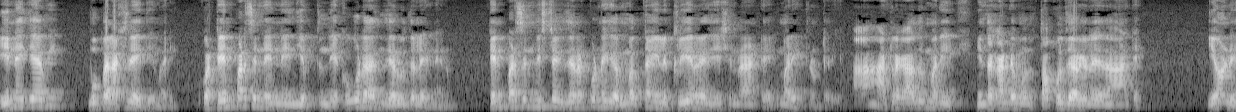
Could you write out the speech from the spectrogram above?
ఎన్నైతే అవి? ముప్పై లక్షలు అవుతాయి మరి. ఒక టెన్ పర్సెంట్ నేను చెప్తుంది. ఎక్కువ కూడా జరుగుతలేదు నేను. టెన్ పర్సెంట్ మిస్టేక్ జరగకుండా ఇక మొత్తం వీళ్ళు క్లియర్గా చేసినారా అంటే మరి ఇట్లుంటుంది. అట్లా కాదు మరి ఇంతకంటే ముందు తప్పులు జరగలేదా అంటే ఏమండి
